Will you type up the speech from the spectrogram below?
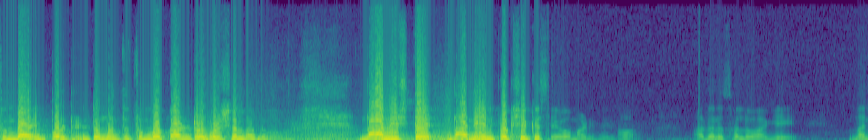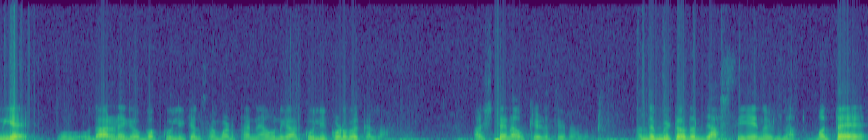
ತುಂಬ ಇಂಪಾರ್ಟೆಂಟು ಮತ್ತು ತುಂಬ ಕಾಂಟ್ರವರ್ಷಲ್ ಅದು. ನಾನಿಷ್ಟೇ, ನಾನೇನು ಪಕ್ಷಕ್ಕೆ ಸೇವೆ ಮಾಡಿದ್ದೀನೋ, ಅದರ ಸಲುವಾಗಿ ನನಗೆ ಉದಾಹರಣೆಗೆ ಒಬ್ಬ ಕೂಲಿ ಕೆಲಸ ಮಾಡ್ತಾನೆ, ಅವನಿಗೆ ಆ ಕೂಲಿ ಕೊಡಬೇಕಲ್ಲ. ಅಷ್ಟೇ ನಾವು ಕೇಳ್ತಿರೋದು. ಅದು ಬಿಟ್ಟು ಅದ್ರ ಜಾಸ್ತಿ ಏನೂ ಇಲ್ಲ. ಮತ್ತು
